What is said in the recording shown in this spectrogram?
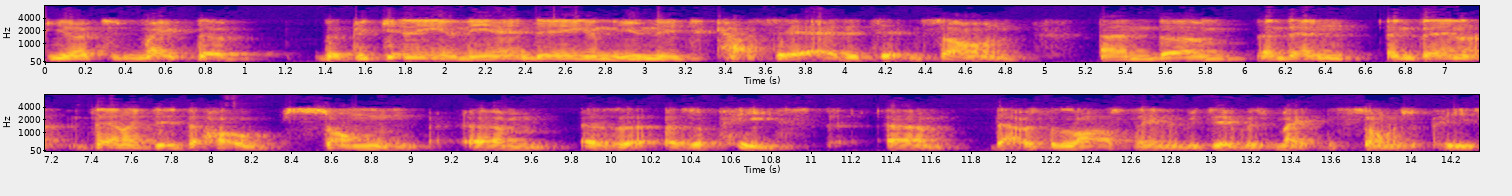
you know, to make the the beginning and the ending, and you need to cut it, edit it, and so on and um, and then and then then I did the whole song um, as a as a piece. Um, that was the last thing that we did was make the song as a piece.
